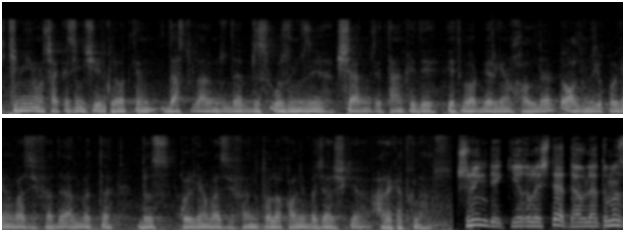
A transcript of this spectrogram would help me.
Ikki ming o'n sakkizinchi yil qilayotgan dasturlarimizda biz o'zimizni ishlarimizga tanqidiy e'tibor bergan holda oldimizga qo'ygan vazifada albatta biz qo'yilgan vazifani to'laqonli bajarishga harakat qilamiz. Shuningdek yig'ilishda davlatimiz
